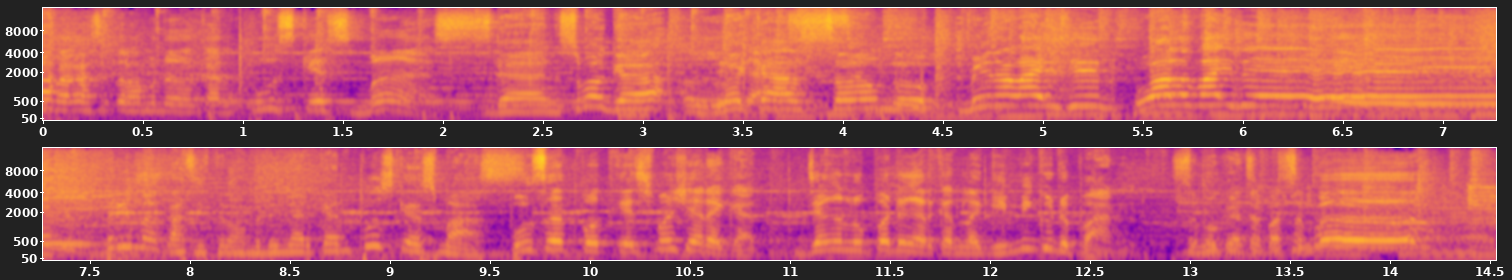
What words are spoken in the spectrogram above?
Terima kasih telah mendengarkan Puskesmas. Dan semoga lekas sembuh. Minal aizin wal faizin. Terima kasih telah mendengarkan Puskesmas. Pusat Podcast Masyarakat. Jangan lupa dengarkan lagi minggu depan. Semoga cepat sembuh.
